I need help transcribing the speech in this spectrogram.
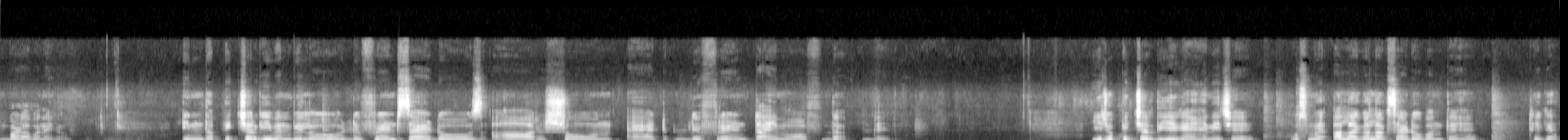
बड़ा बनेगा। In the picture given below different shadows are shown at different time of the day ये जो पिक्चर दिए गए हैं नीचे, उसमें अलग अलग शैडो बनते हैं, ठीक है?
